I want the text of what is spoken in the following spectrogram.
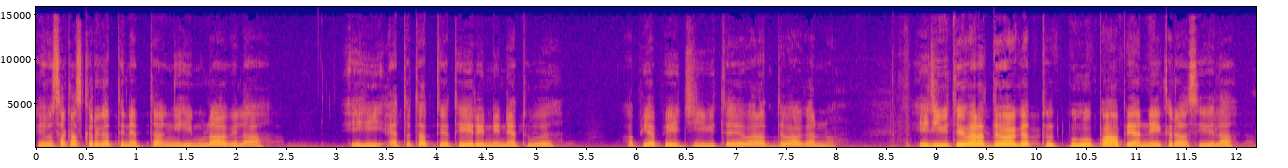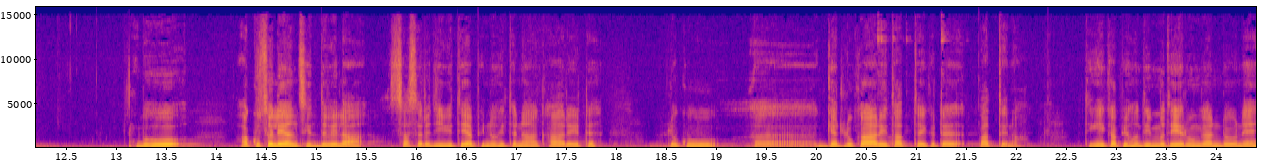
එම සකස් කරගත්තේ නැත්තං එහි මුලා වෙලා එහි ඇත තත්ත්වය තේරෙන්නේ නැතුව අපි අපේ ජීවිතය වරද්දවා ගන්නවා. ඒ ජීවිතය වරද්දවා ගත්තොත් බොහෝ පාපයන් ඒක රාසි වෙලා බොහෝ අකුසලයන් සිද්ධ වෙලා සසර ජීවිතය අපි නොහිතන ආකාරයට ලොකු ගැටලුකාරී තත්ත්වයකට පත්වෙනවා. ඉතින් ඒ අපි හොඳින්ම තේරුම් ගණ්ඩෝ නෑ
